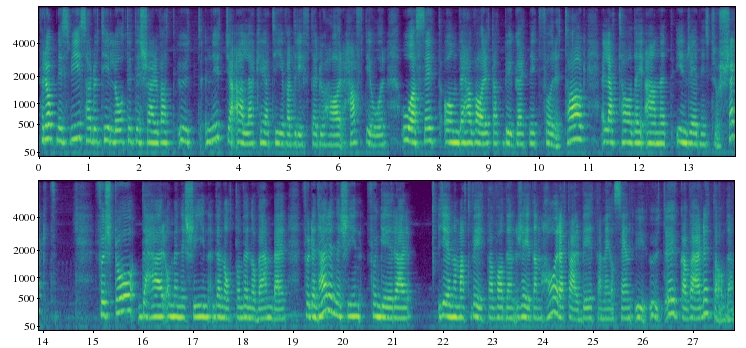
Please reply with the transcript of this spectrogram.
Förhoppningsvis har du tillåtit dig själv att utnyttja alla kreativa drifter du har haft i år, oavsett om det har varit att bygga ett nytt företag eller att ta dig an ett inredningsprojekt. Förstå det här om energin den 8 november, för den här energin fungerar genom att veta vad den redan har att arbeta med och sen utöka värdet av den.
